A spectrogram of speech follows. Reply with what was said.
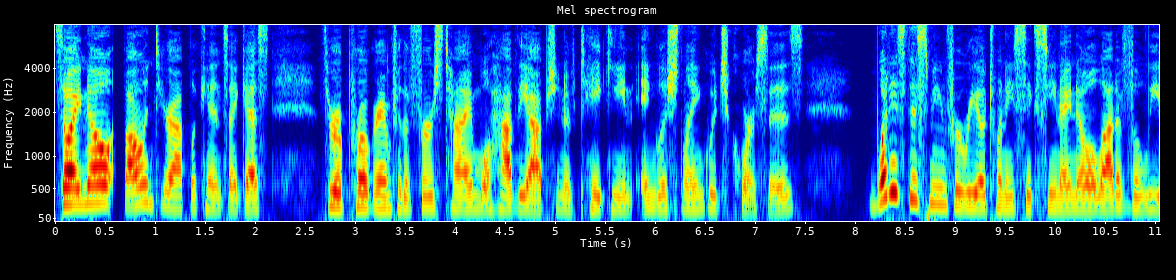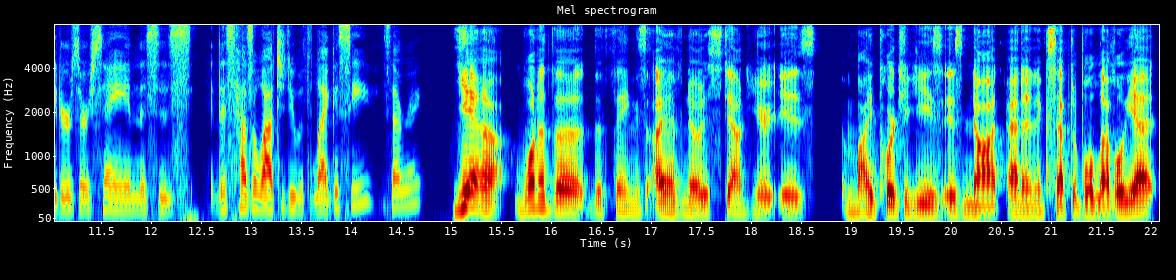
So I know volunteer applicants, I guess, through a program for the first time will have the option of taking English language courses. What does this mean for Rio 2016? I know a lot of the leaders are saying this is this has a lot to do with legacy. Is that right? Yeah, one of the the things I have noticed down here is my Portuguese is not at an acceptable level yet,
